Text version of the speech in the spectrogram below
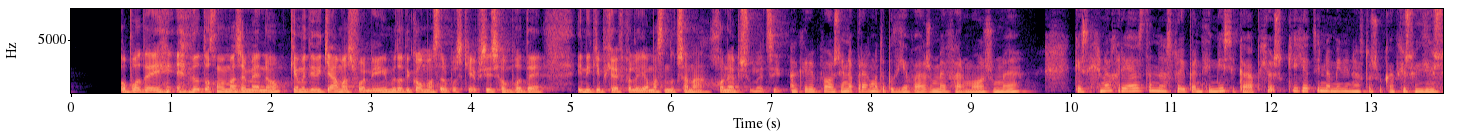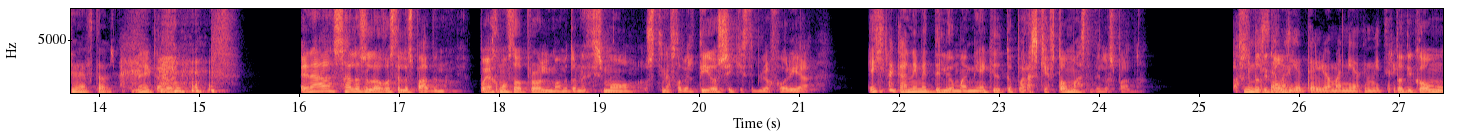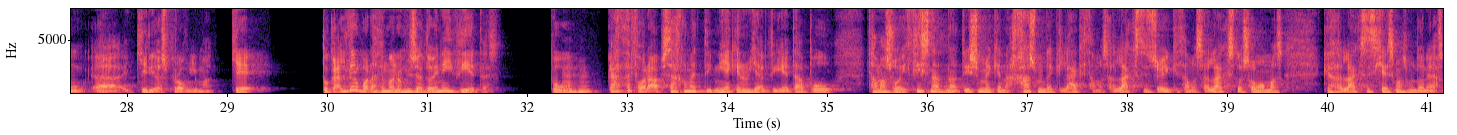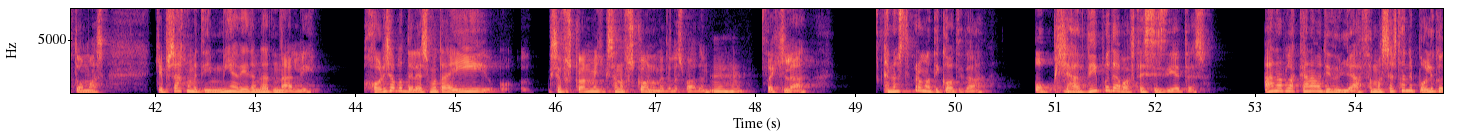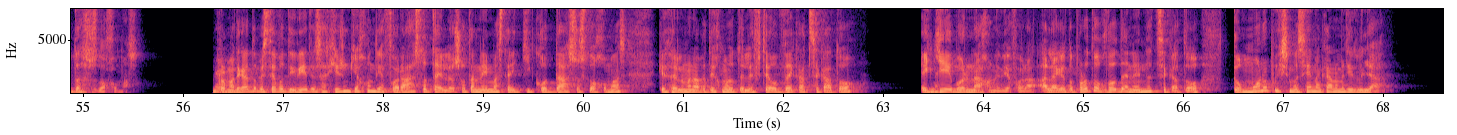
Οπότε εδώ το έχουμε μαζεμένο και με τη δικιά μας φωνή, με το δικό μας τρόπο σκέψης. Οπότε είναι και πιο εύκολο για μας να το ξαναχωνέψουμε, έτσι. Ακριβώς. Είναι πράγματα που διαβάζουμε, εφαρμόζουμε και συχνά χρειάζεται να στο υπενθυμίσει κάποιος και γιατί να μην είναι αυτός ο κάποιος ο ίδιος ο εαυτός. Ναι, καλό. Ένας άλλος λόγος τέλος πάντων που έχουμε αυτό το πρόβλημα με τον εθισμό στην αυτοβελτίωση και στην πληροφορία έχει να κάνει με την τελειομανία και το παρασκεφτόμαστε τέλος πάντων. Αυτό είναι το δικό μου. για τελειομανία, Δημήτρη. Το δικό μου κυρίως πρόβλημα. Και το καλύτερο παράδειγμα νομίζω εδώ είναι οι δίαιτες. Που mm-hmm. κάθε φορά ψάχνουμε τη μία καινούργια δίαιτα που θα μας βοηθήσει να δυνατήσουμε και να χάσουμε τα κιλά και θα μας αλλάξει τη ζωή και θα μας αλλάξει το σώμα μας και θα αλλάξει τη σχέση μας με τον εαυτό μας. Και ψάχνουμε τη μία δίαιτα μετά την άλλη, χωρίς αποτελέσματα ή ξεφουσκώνουμε και ξαναφουσκώνουμε τέλος πάντων mm-hmm. στα κιλά. Ενώ στην πραγματικότητα, οποιαδήποτε από αυτές τις δίαιτες αν απλά κάναμε τη δουλειά, θα μας έφτανε πολύ κοντά στο στόχο μας. Ναι. Πραγματικά το πιστεύω ότι οι δίαιτε αρχίζουν και έχουν διαφορά στο τέλος. Όταν είμαστε εκεί κοντά στο στόχο μας και θέλουμε να πετύχουμε το τελευταίο 10%, εκεί ναι. μπορεί να έχουν διαφορά. Αλλά για το πρώτο 80-90%, το μόνο που έχει σημασία είναι να κάνουμε τη δουλειά.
